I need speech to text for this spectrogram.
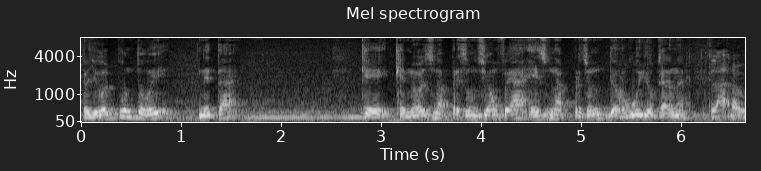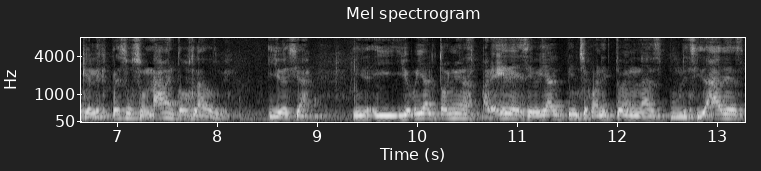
Pero llegó el punto, güey, neta, que, que no es una presunción fea, es una presunción de orgullo, carnal. Claro, Que el expreso sonaba en todos lados, güey. Y yo decía, y, y yo veía al Toño en las paredes, y veía al pinche Juanito en las publicidades,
